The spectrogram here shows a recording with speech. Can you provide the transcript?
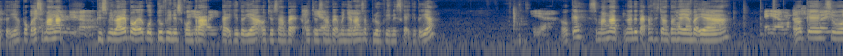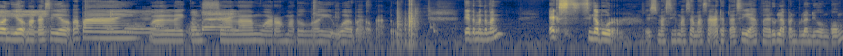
gitu ya. Pokoknya Iya, semangat. Ah. Bismillah ya, pokoknya kudu finish kontrak Iya, kayak gitu ya. Ojo sampai, ojo Iya. sampai menyerah Hmm. sebelum finish kayak gitu ya. Iya. Oke, semangat. Nanti tak kasih contohnya ya, Mbak ya. Iya, makasih Oke, suwun. Yuk, makasih yuk. Bye bye. Waalaikumsalam warahmatullahi wabarakatuh. Oke, teman-teman. ex Singapura masih masa-masa adaptasi ya baru 8 bulan di Hong Kong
